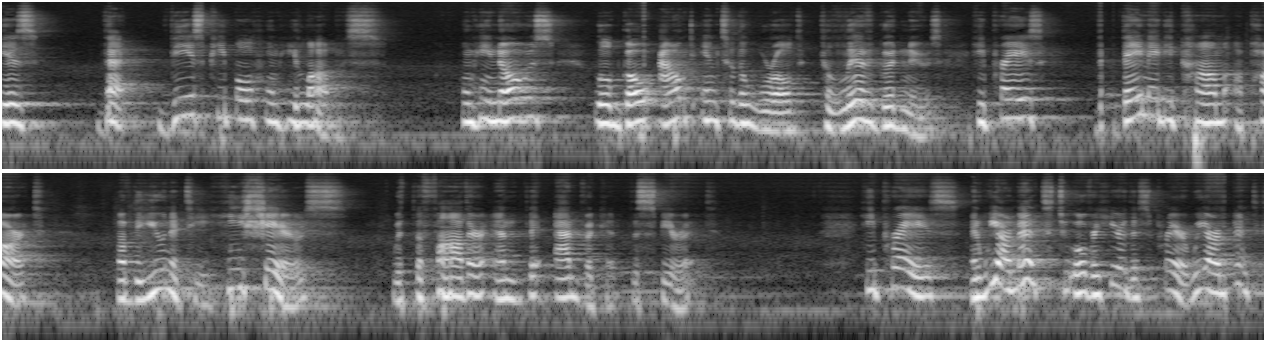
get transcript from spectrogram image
is that these people whom he loves, whom he knows will go out into the world to live good news, he prays that they may become a part of the unity he shares with the Father and the Advocate, the Spirit. He prays, and we are meant to overhear this prayer. We are meant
